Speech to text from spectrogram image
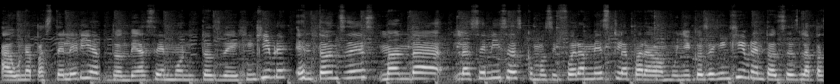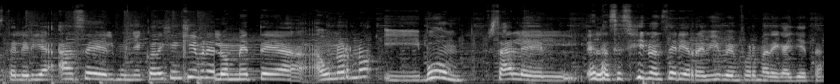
a una pastelería donde hace monitos de jengibre. Entonces manda las cenizas como si fuera mezcla para muñecos de jengibre. Entonces la pastelería hace el muñeco de jengibre, lo mete a, un horno y ¡boom! sale el, asesino en serie, revive en forma de galleta.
